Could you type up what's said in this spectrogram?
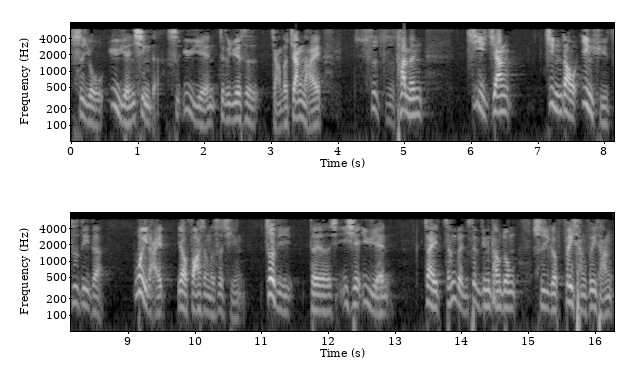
是有预言性的，是预言。这个约是讲到将来。是指他们即将进到应许之地的未来要发生的事情。这里的一些预言，在整本圣经当中是一个非常非常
